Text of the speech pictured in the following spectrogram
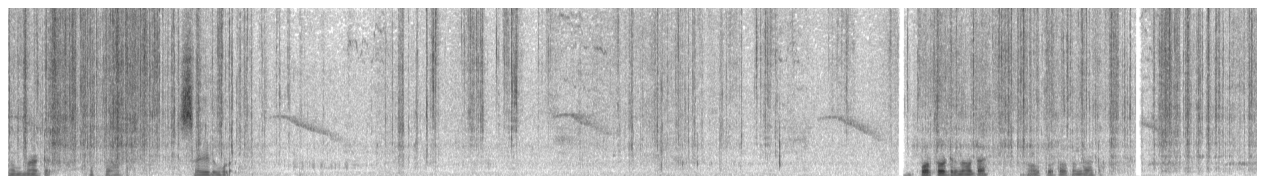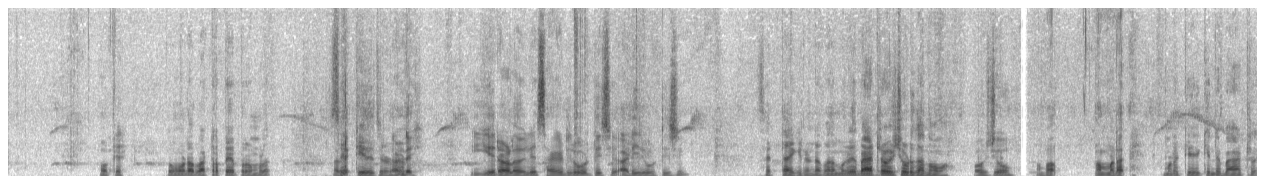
നന്നായിട്ട് സെറ്റാവട്ടെ സൈഡും കൂടെ. പുറത്തോട്ടിരുന്നോട്ടെ പുറത്തോട്ട് വെക്കണ്ട കേട്ടോ. ഓക്കെ. ഇപ്പോൾ നമ്മുടെ ബട്ടർ പേപ്പർ നമ്മൾ സെറ്റ് ചെയ്തിട്ടുണ്ട് കണ്ടേ ഈ ഒരു അളവിൽ സൈഡിൽ ഒട്ടിച്ച് അടിയിൽ ഒട്ടിച്ച് സെറ്റ് ആക്കിയിട്ടുണ്ട് അപ്പോൾ നമുക്ക് ബാറ്ററി ഒഴിച്ചു കൊടുക്കാൻ തോമാ ഒഴിച്ചു? അപ്പം നമ്മുടെ നമ്മുടെ കേക്കിന്റെ ബാറ്ററി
